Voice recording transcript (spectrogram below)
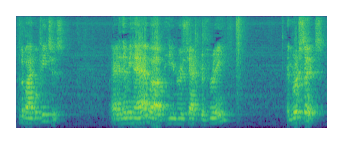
For the Bible teaches. And then we have uh, Hebrews chapter 3 and verse 6.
